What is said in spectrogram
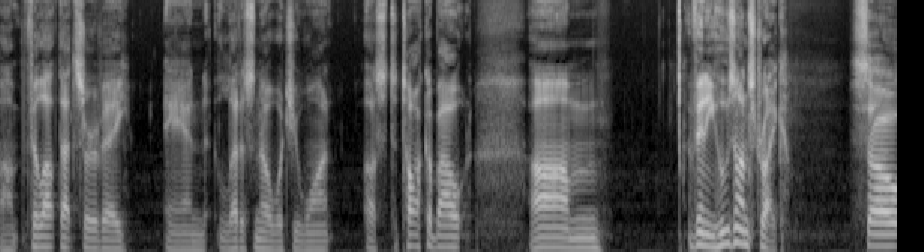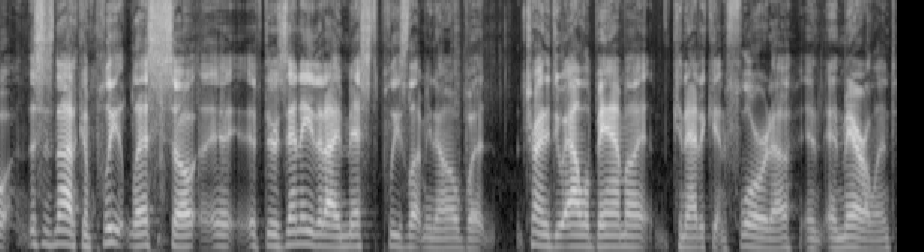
um, fill out that survey and let us know what you want us to talk about. Um, Vinny, who's on strike? So this is not a complete list. So uh, if there's any that I missed, please let me know. But trying to do Alabama, Connecticut, and Florida, and, and Maryland.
